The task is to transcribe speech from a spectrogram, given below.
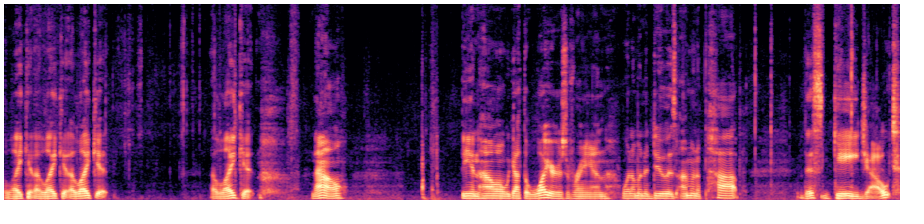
I like it, I like it, I like it. I like it. Now, being how we got the wires ran, what I'm gonna do is I'm gonna pop this gauge out.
